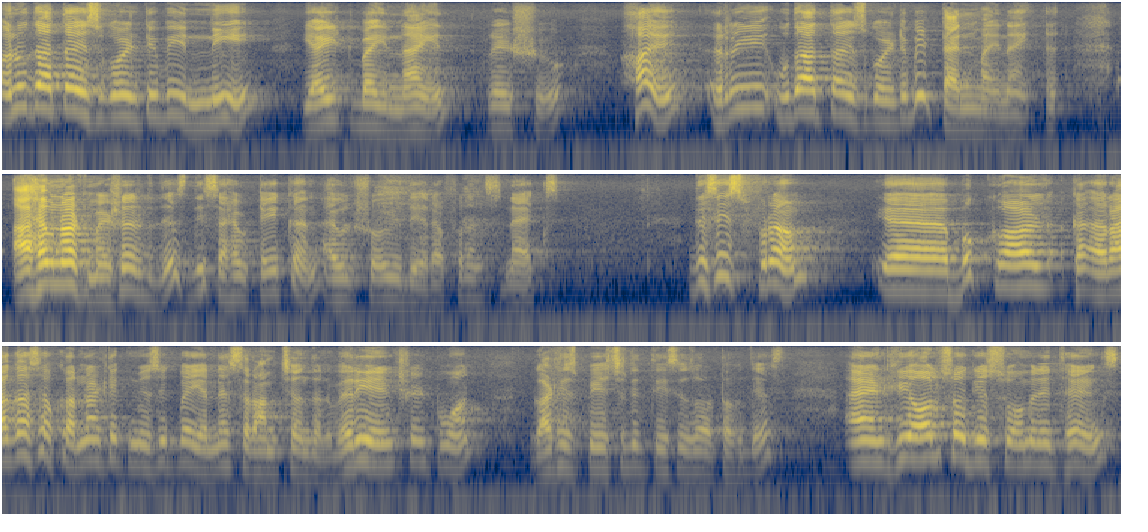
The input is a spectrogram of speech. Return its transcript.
Anudatta is going to be Ni, 8 by 9 ratio. High, Re Udatta is going to be 10 by 9. I have not measured this, this I have taken, I will show you the reference next. This is from a book called Ragas of Carnatic Music by N.S. Ramchandran, very ancient one, got his PhD thesis out of this. And he also gives so many things,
